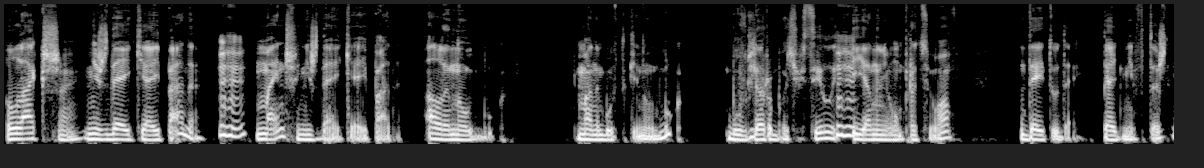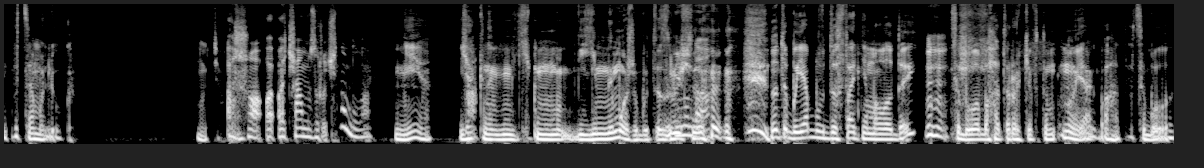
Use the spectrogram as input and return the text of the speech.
легше, ніж деякі айпеди, Угу. менше, ніж деякі айпеди, але ноутбук. У мене був такий ноутбук, був для робочих цілей, Мгм. і я на ньому працював day to day, 5 днів в тиждень. Це малюк. Ну, типу, А що, очам зручно було? ні. Як не, їм не може бути зручно. Ну, Ну, тобто я був достатньо молодий. Угу. Це було багато років тому. Ну, як багато? Це було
